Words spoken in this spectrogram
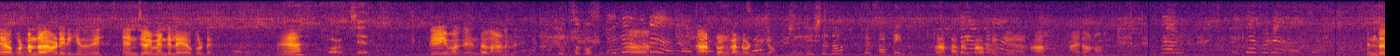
ഏവക്കൂട്ടൻ എന്തോ അവിടെ ഇരിക്കുന്നത്? എൻജോയ്മെന്റില്ല ഏവക്കൂട്ടൻ ഏ? കുറച്ച് ഗെയിമൊക്കെ എന്തോ കാണുന്നേ? ആ കാർട്ടൂൺ കണ്ടോണ്ടിരിക്കോ. ഇംഗ്ലീഷ് പെപ്പ പിഗ് ആ Peppa ആ I don't know. എന്ത്?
